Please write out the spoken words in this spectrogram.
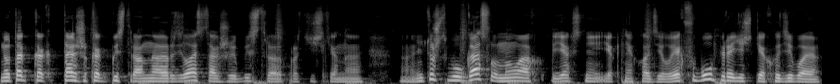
Но так, как, так же, как быстро она родилась, так же и быстро практически она... Э, не то чтобы угасла, но я, с ней, я к ней охладил. Я к футболу периодически охладеваю,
